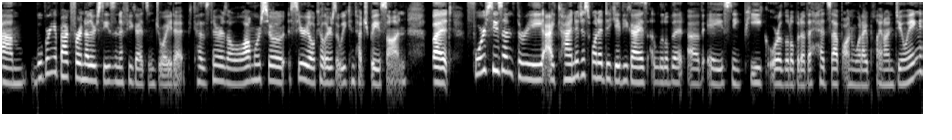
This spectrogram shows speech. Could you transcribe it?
um, we'll bring it back for another season if you guys enjoyed it because there is a lot more ser- serial killers that we can touch base on. But for season three, I kind of just wanted to give you guys a little bit of a sneak peek or a little bit of a heads up on what I plan on doing.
